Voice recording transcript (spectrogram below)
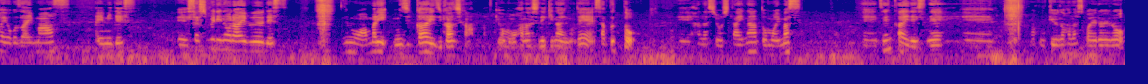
おはようございます。あゆみです、えー久しぶりのライブです。でもあんまり短い時間しか今日もお話できないので、サクッと、えー話をしたいなと思います。えー前回ですね、えま呼吸の話とかいろいろ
